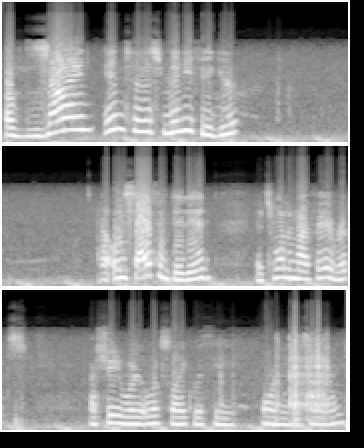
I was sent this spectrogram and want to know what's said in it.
of design into this minifigure. At least I think they did. It's one of my favorites. I'll show you what it looks like with the horn in his hand.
